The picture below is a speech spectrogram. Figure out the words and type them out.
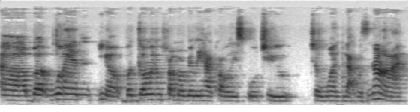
Uh, but when you know, but going from a really high quality school to to one that was not,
